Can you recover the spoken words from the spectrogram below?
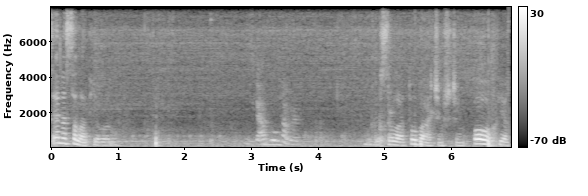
Це на салат я вару. З яблуками? Буде салат, побачимо з чим. Ох, як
